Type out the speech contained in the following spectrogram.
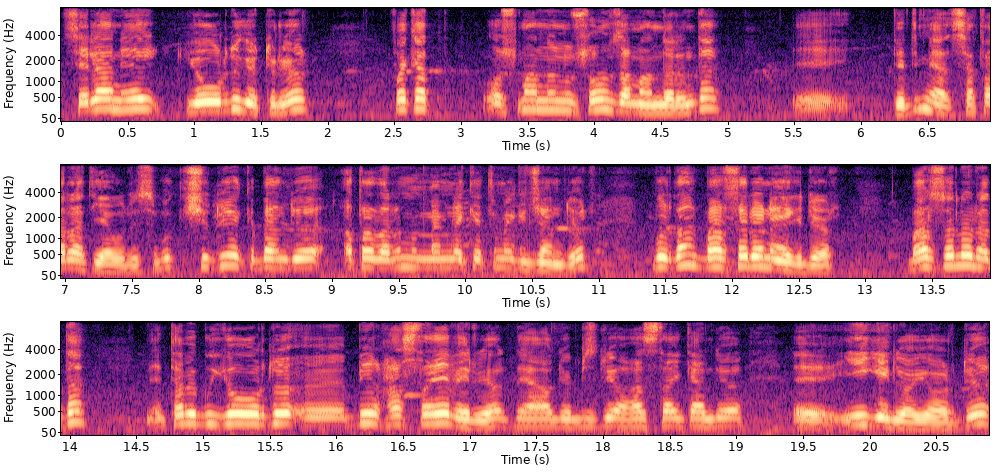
Selanik'e yoğurdu götürüyor. Fakat Osmanlı'nın son zamanlarında e, dedim ya Sefarat Yahudisi bu kişi diyor ki ben diyor atalarımın memleketime gideceğim diyor. Buradan Barcelona'ya gidiyor. Barcelona'da e, tabii bu yoğurdu e, bir hastaya veriyor. Ya diyor biz diyor hastayken diyor e, iyi geliyor yoğurt diyor.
